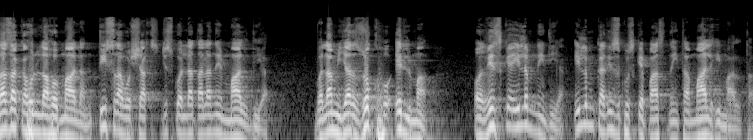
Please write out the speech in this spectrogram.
رضا کہ اللہ مالن تیسرا وہ شخص جس کو اللہ تعالیٰ نے مال دیا۔ ولم یر ذک ہو علم اور رزق علم نہیں دیا۔ علم کا رزق اس کے پاس نہیں تھا، مال ہی مال تھا۔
